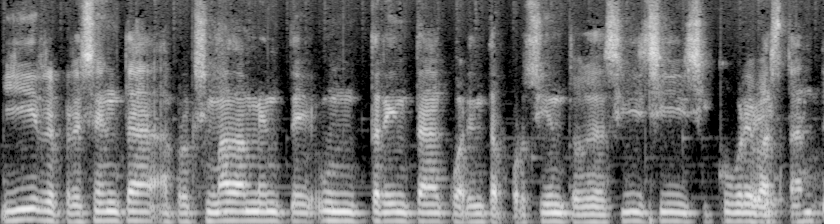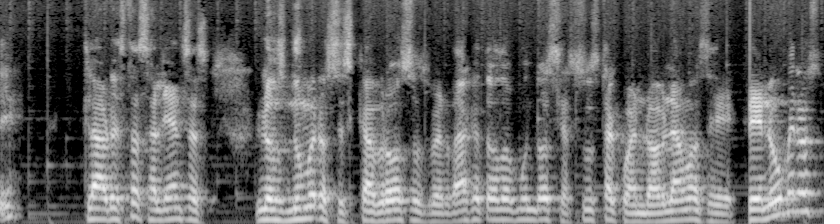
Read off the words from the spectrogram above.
y representa aproximadamente un 30-40%, o sea, sí, sí, sí cubre bastante. Claro, estas alianzas, los números escabrosos, ¿verdad? Que todo el mundo se asusta cuando hablamos de, de números,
